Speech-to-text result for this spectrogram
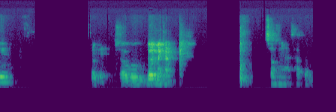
Okay, so we'll do it mechanically. Something has happened.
